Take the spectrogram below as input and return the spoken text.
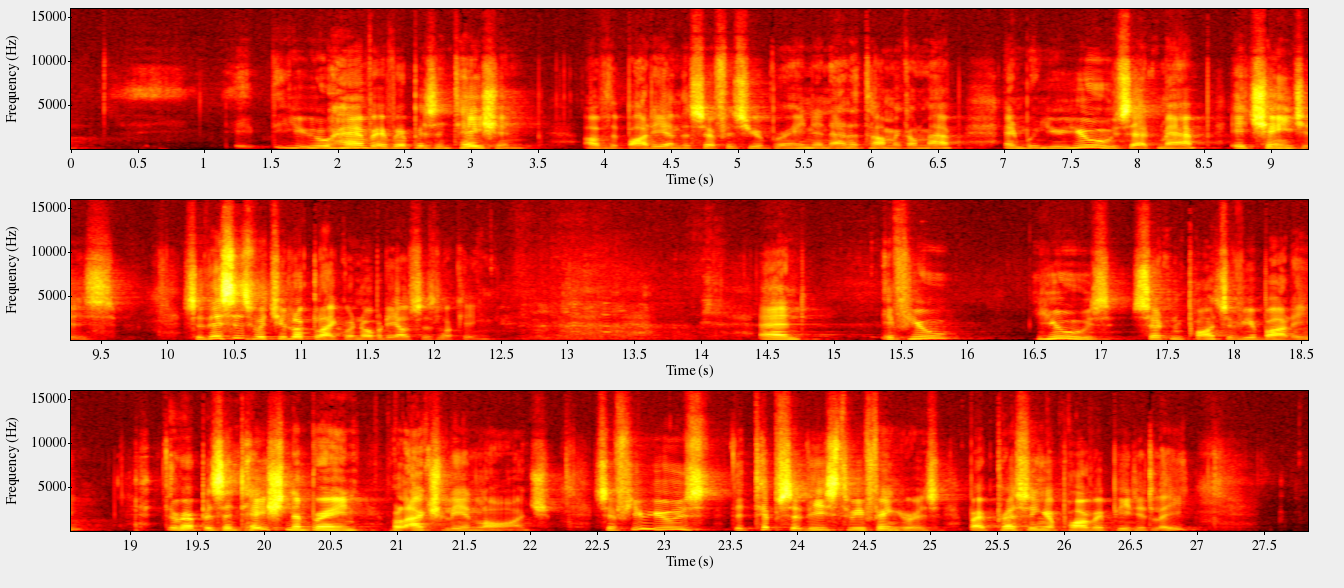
you have a representation of the body on the surface of your brain, an anatomical map, and when you use that map, it changes. So this is what you look like when nobody else is looking. And if you use certain parts of your body, the representation of the brain will actually enlarge. So if you use the tips of these three fingers by pressing apart repeatedly,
